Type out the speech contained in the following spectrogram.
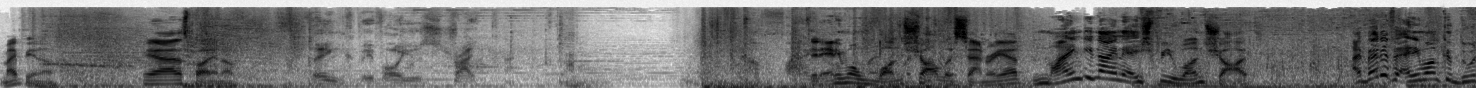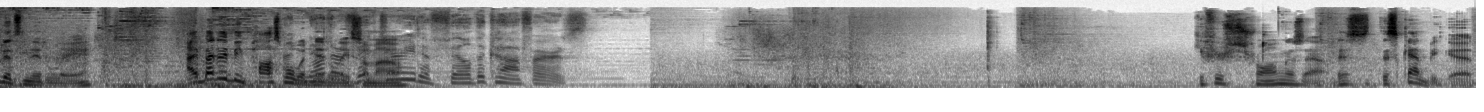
Might be enough. Yeah, that's probably enough. Think before you strike. Did anyone one-shot Lissandra yet? 99 HP one-shot? I bet if anyone could do it, it's Nidalee. I bet it'd be possible with Another Nidalee somehow. victory to fill the coffers. Give your strongest out. This this can't be good.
